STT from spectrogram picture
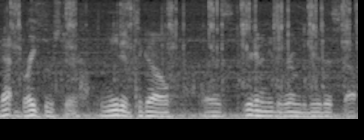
that brake booster needed to go because you're going to need the room to do this stuff.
